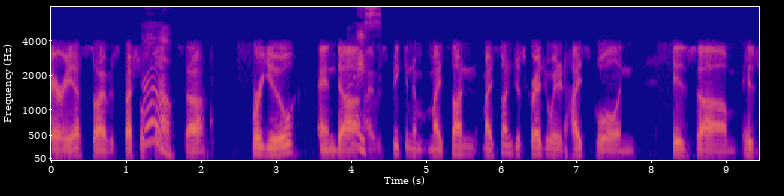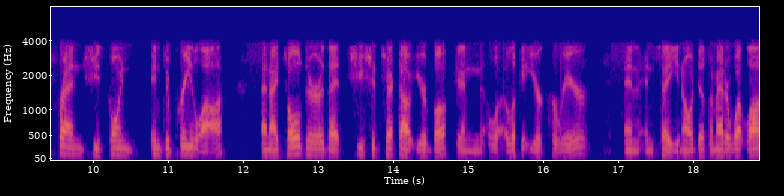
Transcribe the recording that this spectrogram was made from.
area, so I have a special Oh. place uh, for you. And uh, I was speaking to my son. My son just graduated high school, and his um, his friend she's going into pre-law, and I told her that she should check out your book and l- look at your career, and and say you know it doesn't matter what law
